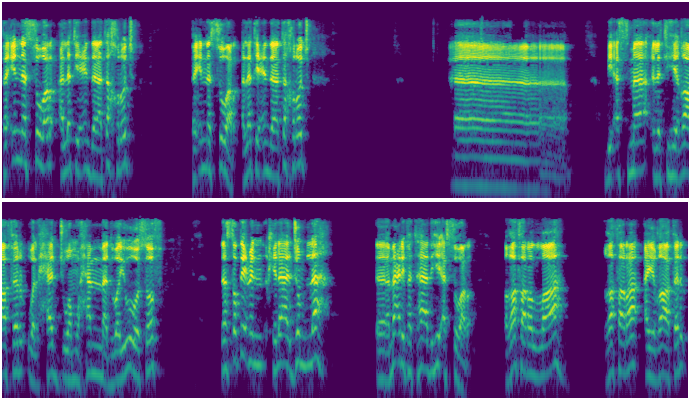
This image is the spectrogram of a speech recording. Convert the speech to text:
فإن السور التي عندنا تخرج فإن السور التي عندنا تخرج آه، بأسماء التي هي غافر والحج ومحمد ويوسف. نستطيع من خلال جملة آه، معرفة هذه السور. غفر الله غفر أي غافر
